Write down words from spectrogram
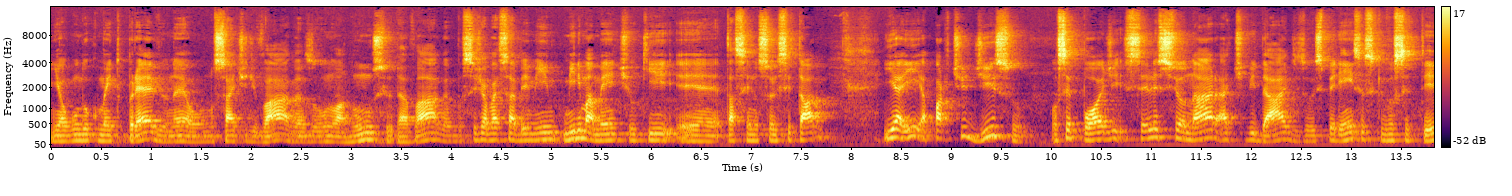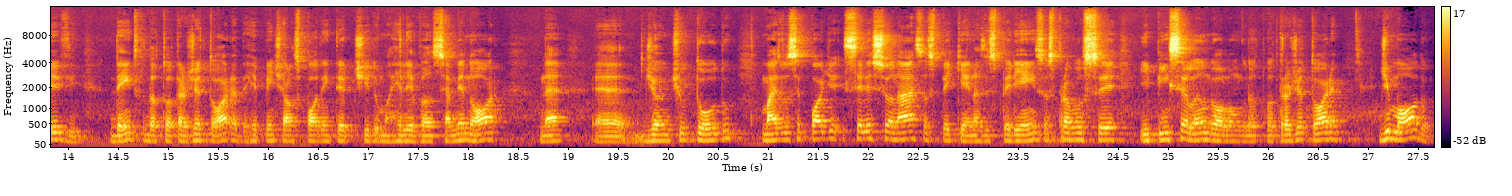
em algum documento prévio, né, ou no site de vagas, ou no anúncio da vaga, você já vai saber minimamente o que está é, sendo solicitado. E aí, a partir disso, você pode selecionar atividades ou experiências que você teve dentro da tua trajetória. De repente, elas podem ter tido uma relevância menor, né, é, diante o todo, mas você pode selecionar essas pequenas experiências para você ir pincelando ao longo da tua trajetória, de modo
